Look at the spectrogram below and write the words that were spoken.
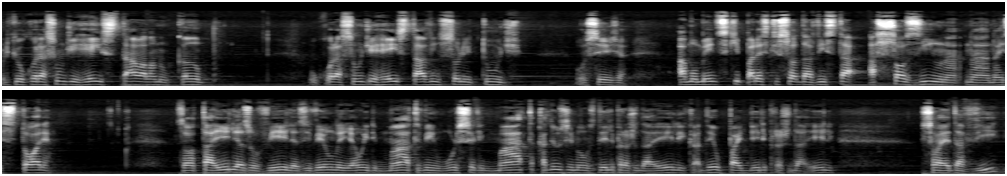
porque o coração de rei estava lá no campo, o coração de rei estava em solitude, ou seja, há momentos que parece que só Davi está sozinho na, na, na história. Só tá ele e as ovelhas, e vem um leão, ele mata, e vem um urso, ele mata. Cadê os irmãos dele para ajudar ele? Cadê o pai dele para ajudar ele? Só é Davi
